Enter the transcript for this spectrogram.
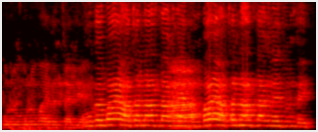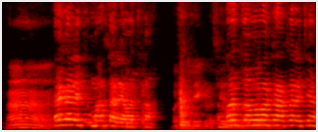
गुरु गुरु बाहेरच चालले उगा बायाचा नाद लागलाय हा. बायाचा नाद लागलाय तुला हा. काय करायचं म्हाताऱ्यावाचा बसले इकडे बस जमा का करायच्या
